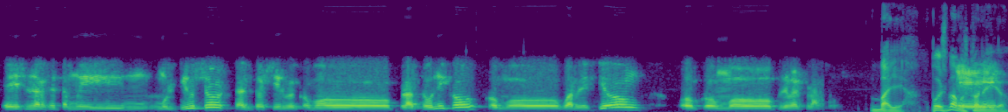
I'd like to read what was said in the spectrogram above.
Es una receta muy multiusos, tanto sirve como plato único, como guarnición o como primer plato. Vaya, pues vamos con eh, ello.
